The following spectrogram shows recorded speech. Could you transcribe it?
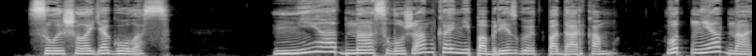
— слышала я голос. Ни одна служанка не побрезгует подарком. Вот ни одна.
